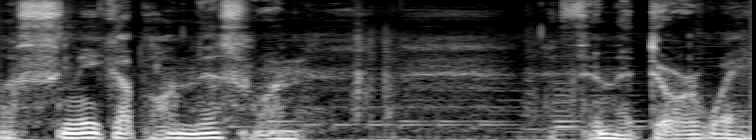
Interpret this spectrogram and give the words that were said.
let's sneak up on this one. It's in the doorway.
